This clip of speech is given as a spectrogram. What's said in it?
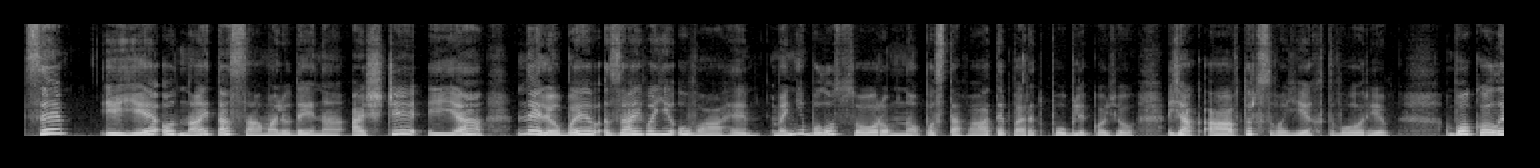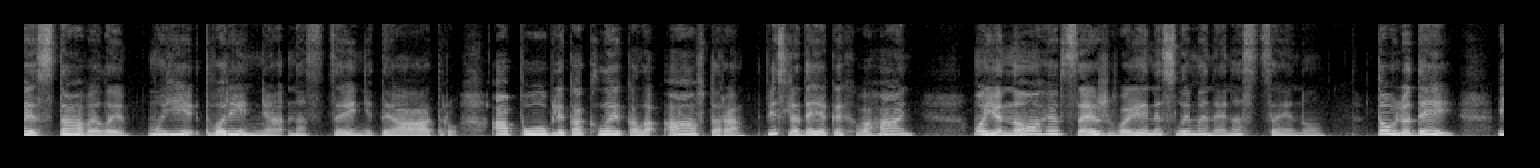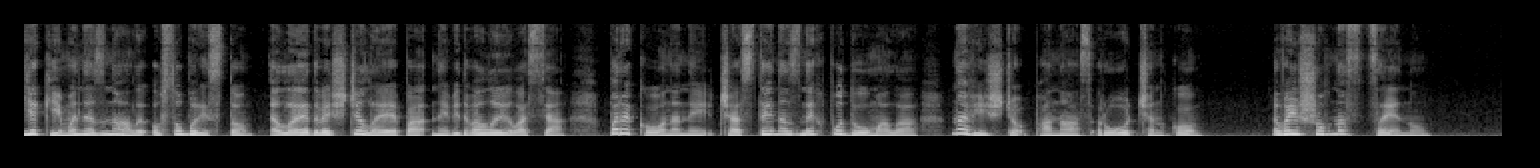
Це і є одна й та сама людина, а ще і я не любив зайвої уваги. Мені було соромно поставати перед публікою, як автор своїх творів. Бо коли ставили мої творіння на сцені театру, а публіка кликала автора після деяких вагань, мої ноги все ж винесли мене на сцену. То в людей які мене знали особисто, ледве щелепа не відвалилася. Переконаний, частина з них подумала, навіщо Панас Родченко вийшов на сцену.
